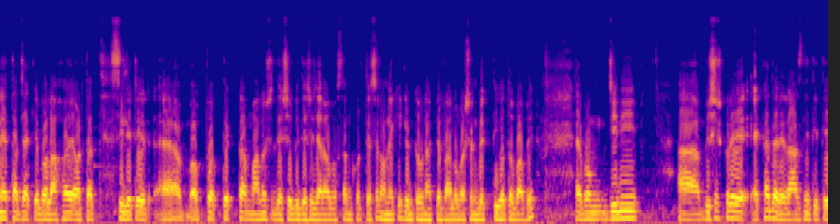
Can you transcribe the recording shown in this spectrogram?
নেতা যাকে বলা হয়, অর্থাৎ সিলেটের প্রত্যেকটা মানুষ দেশে বিদেশে যারা অবস্থান করতেছেন, অনেকে কিন্তু ওনাকে ভালোবাসেন ব্যক্তিগতভাবে। এবং যিনি বিশেষ করে একাধারে রাজনীতিতে,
